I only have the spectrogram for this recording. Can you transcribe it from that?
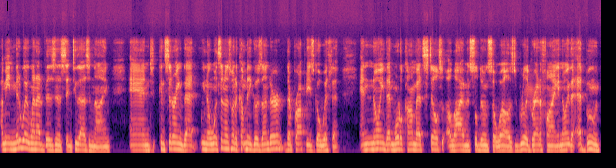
I mean, Midway went out of business in 2009, and considering that you know when sometimes when a company goes under, their properties go with it, and knowing that Mortal Kombat's still alive and still doing so well is really gratifying. And knowing that Ed Boon,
